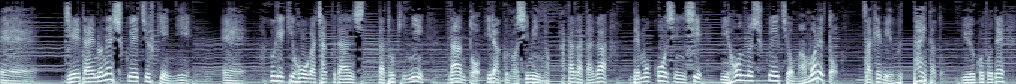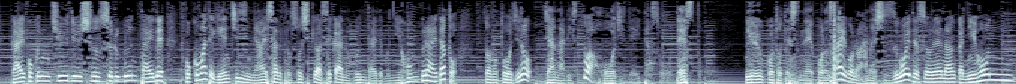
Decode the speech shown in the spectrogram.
えー、自衛隊のね、宿営地付近に、えー、迫撃砲が着弾した時に、なんとイラクの市民の方々がデモ行進し、日本の宿営地を守れと叫び訴えたということで、外国に駐留する軍隊で、ここまで現地人に愛された組織は世界の軍隊でも日本ぐらいだと、その当時のジャーナリストは報じていたそうです。ということですね。この最後の話すごいですよね。なんか日本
